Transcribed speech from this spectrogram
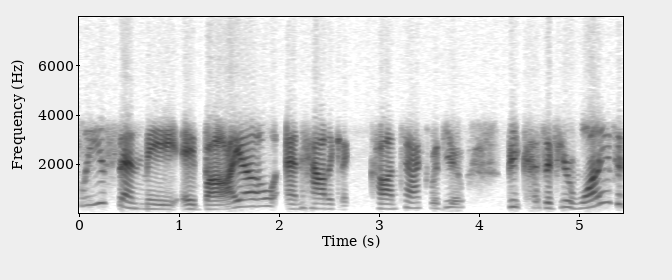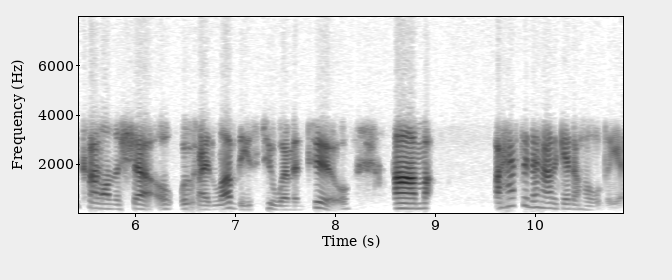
please send me a bio and how to get in contact with you. Because if you're wanting to come on the show, which I love these two women too, um, I have to know how to get a hold of you.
